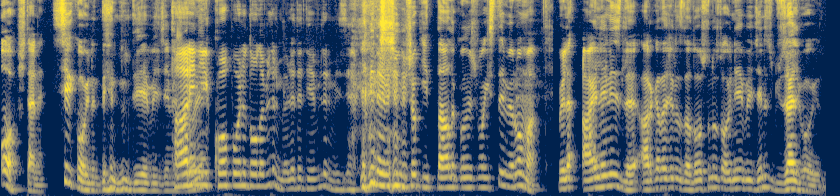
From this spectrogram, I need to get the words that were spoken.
O işte hani sirk oyunu diye- diyebileceğimiz Tarihin ilk co-op oyunu da olabilir mi? Öyle de diyebilir miyiz yani? Şimdi çok iddialı konuşmak istemiyorum ama böyle ailenizle, arkadaşınızla, dostunuzla oynayabileceğiniz güzel bir oyun.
